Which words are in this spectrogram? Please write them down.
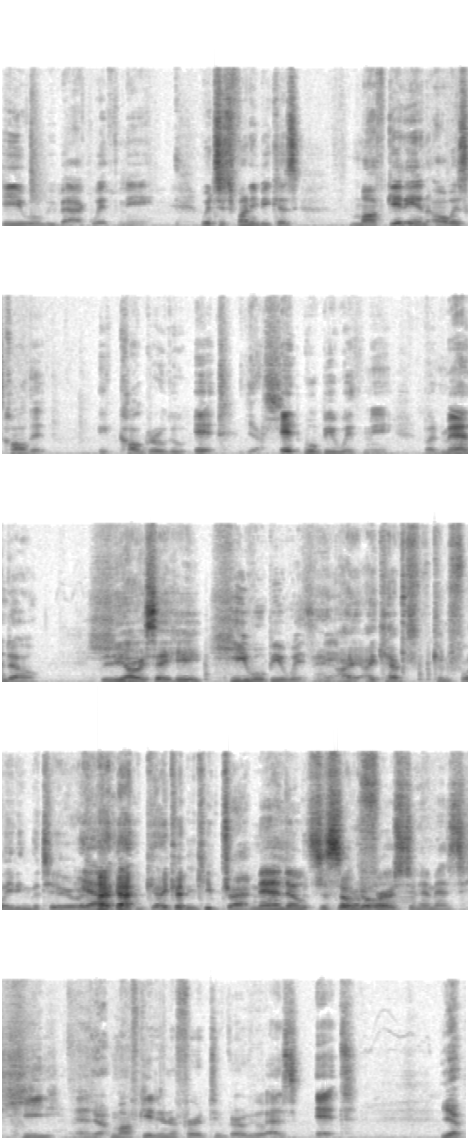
he will be back with me, which is funny because Moff Gideon always called it. He called Grogu it. Yes. It will be with me, but Mando. Did he always say he? He will be with me. I, I kept conflating the two. Yeah. I, I couldn't keep track. Mando It's just so cool. refers to him as he, and Yeah. Moff Gideon referred to Grogu as it. Yep.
